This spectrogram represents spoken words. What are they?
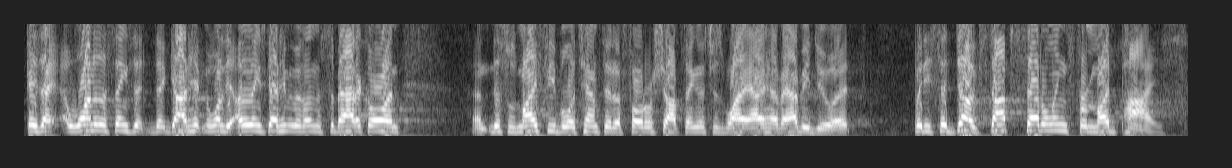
Guys, I, one of the things that, that God hit me, one of the other things God hit me with on the sabbatical, and, and this was my feeble attempt at a Photoshop thing, which is why I have Abby do it. But he said, Doug, stop settling for mud pies.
